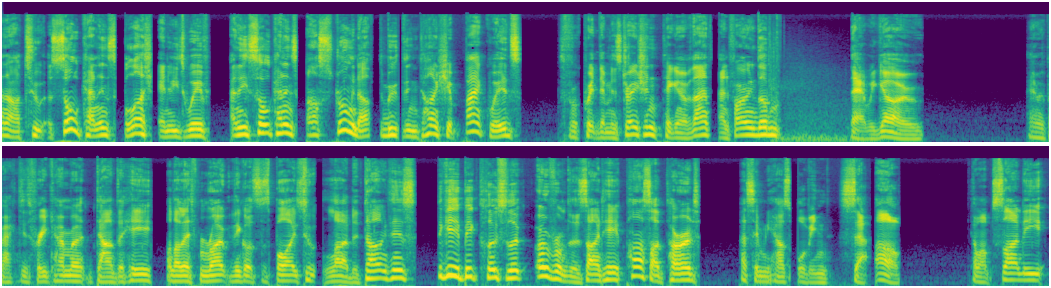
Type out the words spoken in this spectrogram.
and our two assault cannons to blush enemies with, and the assault cannons are strong enough to move the entire ship backwards. So for a quick demonstration, taking over that and firing them, there we go. And we're back to the free camera, down to here. On the left and right, we then got some spotlights to light up the darkness. To get a big closer look over onto the side here, past our turret, assembly has all been set up. Come up slightly,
